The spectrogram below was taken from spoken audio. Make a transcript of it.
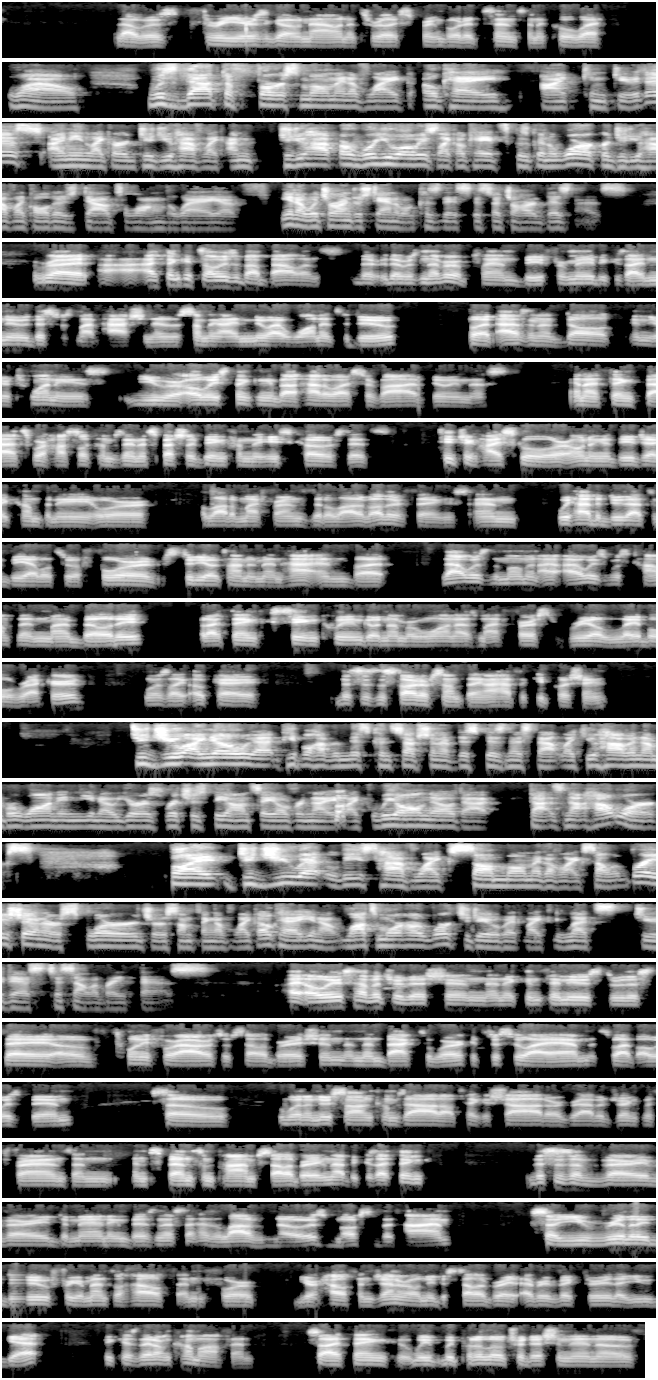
that was three years ago now, and it's really springboarded since in a cool way. Wow, was that the first moment of like, okay, I can do this? I mean, like, or did you have like, I'm, did you have, or were you always like, okay, it's, it's going to work, or did you have like all those doubts along the way of, you know, which are understandable because this is such a hard business? Right. I, I think it's always about balance. There, there was never a plan B for me because I knew this was my passion. It was something I knew I wanted to do. But as an adult in your 20s, you are always thinking about how do I survive doing this? And I think that's where hustle comes in, especially being from the East Coast. It's teaching high school or owning a DJ company, or a lot of my friends did a lot of other things. And we had to do that to be able to afford studio time in Manhattan. But that was the moment I, I always was confident in my ability. But I think seeing Queen go number one as my first real label record was like, okay, this is the start of something. I have to keep pushing did you i know that people have a misconception of this business that like you have a number one and you know you're as rich as beyonce overnight like we all know that that is not how it works but did you at least have like some moment of like celebration or splurge or something of like okay you know lots more hard work to do but like let's do this to celebrate this i always have a tradition and it continues through this day of 24 hours of celebration and then back to work. It's just who i am. It's who i've always been. So when a new song comes out, I'll take a shot or grab a drink with friends and and spend some time celebrating that because I think this is a very very demanding business that has a lot of no's most of the time. So you really do for your mental health and for your health in general need to celebrate every victory that you get because they don't come often. So I think we we put a little tradition in of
